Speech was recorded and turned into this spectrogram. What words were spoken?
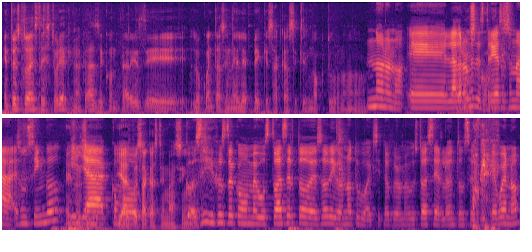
Entonces, toda esta historia que me acabas de contar es de. Lo cuentas en el EP que sacaste, que es nocturno, ¿no? No, no, no. Eh, Ladrones de Estrellas es una es un single Es y un ya single. como Ya después sacaste más singles. Sí, justo como me gustó hacer todo eso, digo, no tuvo éxito, pero me gustó hacerlo, entonces dije, bueno,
